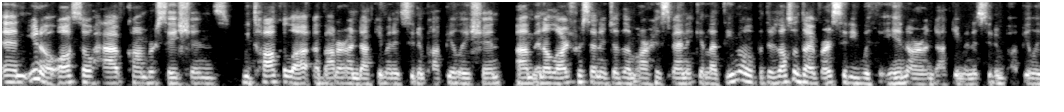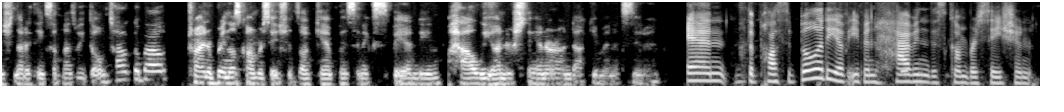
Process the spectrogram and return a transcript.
And you know also have conversations. We talk a lot about our undocumented student population um, and a large percentage of them are hispanic and latino but there's also diversity within our undocumented student population that i think sometimes we don't talk about trying to bring those conversations on campus and expanding how we understand our undocumented student and the possibility of even having this conversation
